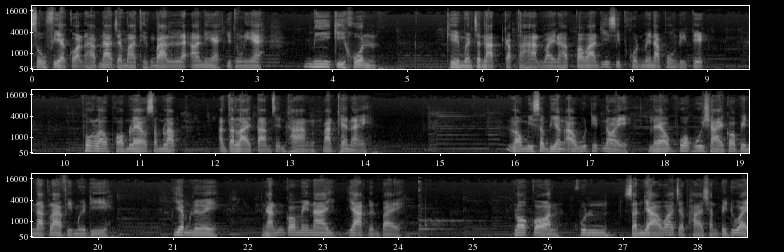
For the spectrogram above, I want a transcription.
โซเฟียก่อนนะครับ น่าจะมาถึงบ้านแล้วแหละอ่านี่ไงอยู่ตรงนี้ไงมีกี่คนโอเคเหมือนจะนัดกับทหารไว้นะครับ ประมาณ 20 คนไม่นับพวกเด็กๆพวกเราพร้อมแล้วสำหรับอันตรายตามเส้นทางมากแค่ไหน เรามีสเสบียงอาวุธนิดหน่อย แล้วพวกผู้ชายก็เป็นนักล่าฝีมือดี เยี่ยมเลย งั้นก็ไม่น่ายากเกินไป รอก่อน คุณสัญญาว่าจะพาฉันไปด้วย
